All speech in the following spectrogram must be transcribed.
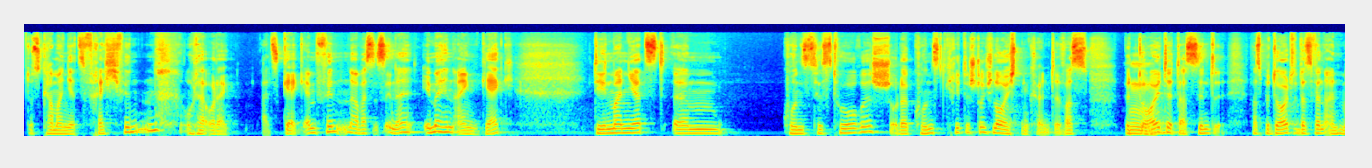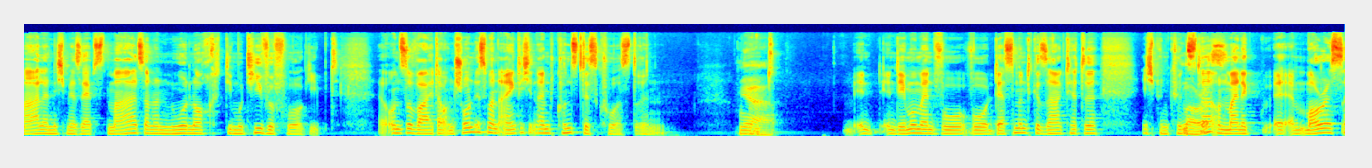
das kann man jetzt frech finden oder, oder als Gag empfinden, aber es ist in, immerhin ein Gag, den man jetzt ähm, kunsthistorisch oder kunstkritisch durchleuchten könnte. Was bedeutet mhm. das? Sind, was bedeutet das, wenn ein Maler nicht mehr selbst malt, sondern nur noch die Motive vorgibt äh, und so weiter? Und schon ist man eigentlich in einem Kunstdiskurs drin. Ja. Und in, in dem Moment, wo, wo Desmond gesagt hätte, ich bin Künstler Morris. und meine äh, Morris,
